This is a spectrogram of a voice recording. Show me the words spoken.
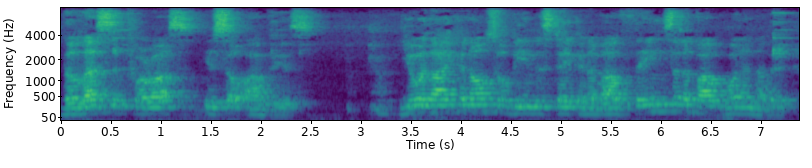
The lesson for us is so obvious. You and I can also be mistaken about things and about one another.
